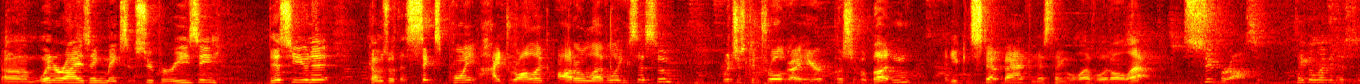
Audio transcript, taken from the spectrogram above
um, winterizing makes it super easy. This unit Comes with a six point hydraulic auto leveling system, which is controlled right here, push of a button, and you can step back and this thing will level it all out. Super awesome. Take a look at this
